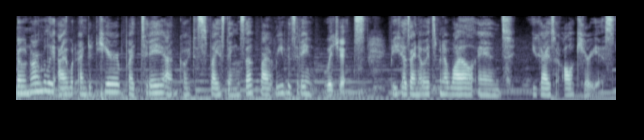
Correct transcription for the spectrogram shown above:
So normally I would end it here, but today I'm going to spice things up by revisiting widgets, because I know it's been a while and you guys are all curious.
